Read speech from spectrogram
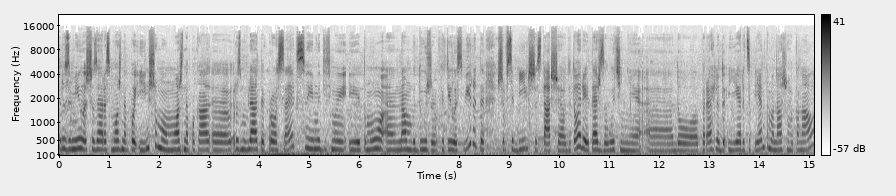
розуміли, що зараз можна по-іншому, можна пока е, розмовляти про секс своїми дітьми, і тому е, нам би дуже хотілося вірити, що все більше старшої аудиторії теж залучені е, до перегляду і є реципієнтами нашого каналу.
